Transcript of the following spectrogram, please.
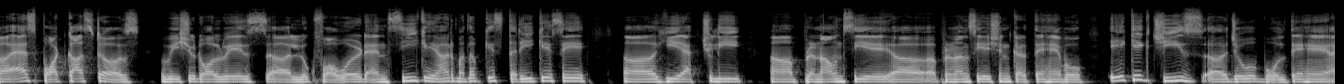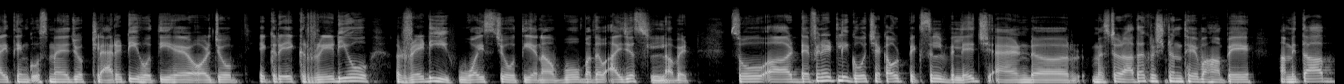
as podcasters we should always look forward and see के यार मतलब किस तरीके से ही एक्चुअली प्रोनाउंसिए प्रोनाउंसिएशन करते हैं वो। एक एक चीज़ जो वो बोलते हैं आई थिंक उसमें जो क्लैरिटी होती है और जो एक एक रेडियो रेडी वॉइस जो होती है ना वो मतलब I just love it so definitely go check out Pixel Village and mister Radha Krishnan थे वहाँ पे अमिताभ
